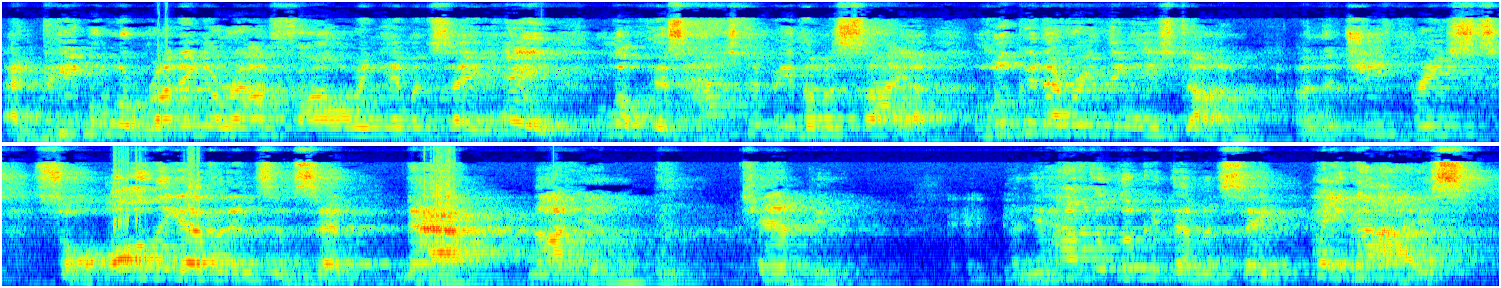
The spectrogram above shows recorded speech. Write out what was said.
And people were running around following him and saying, hey, look, this has to be the Messiah. Look at everything he's done. And the chief priests saw all the evidence and said, nah, not him. Can't be. And you have to look at them and say, hey guys,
